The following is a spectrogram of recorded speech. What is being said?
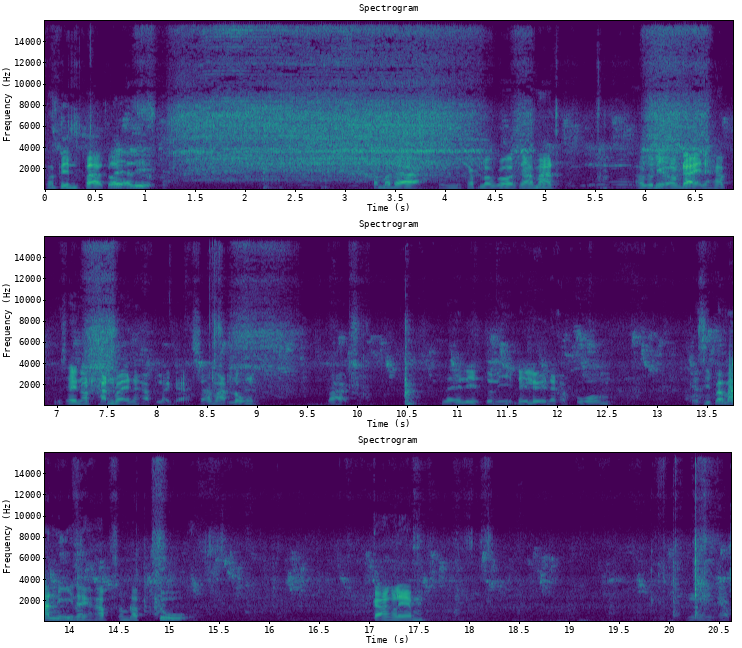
มาเป็นปากไรอะไรธรรมดานะครับเราก็สามารถ เอาตัวนี้ออกได้นะครับ ใส่น็อตขันไว้นะครับแล้วก็สามารถลงปากไล่เลทตัวนี้ได้เลยนะครับผมแต่สิประมาณนี้นะครับสำหรับตู้กลางแหลมนี่ครับ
